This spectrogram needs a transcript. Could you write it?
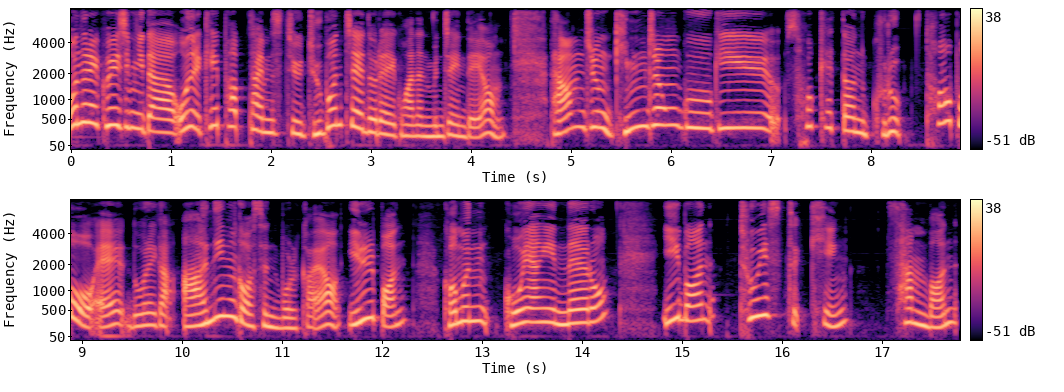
오늘의 퀴즈입니다. 오늘 K-pop times 2두 번째 노래에 관한 문제인데요. 다음 중 김정국이 속했던 그룹 터보의 노래가 아닌 것은 뭘까요? 1번 검은 고양이 네로 2번 트위스트 킹 3번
